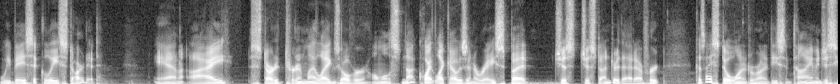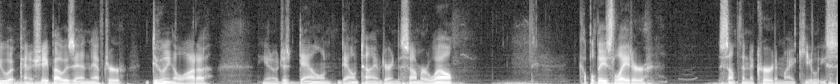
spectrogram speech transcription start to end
we basically started. And I started turning my legs over almost not quite like I was in a race, but just just under that effort because I still wanted to run a decent time and just see what kind of shape I was in after doing a lot of you know just down downtime during the summer. Well, a couple days later, something occurred in my Achilles.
